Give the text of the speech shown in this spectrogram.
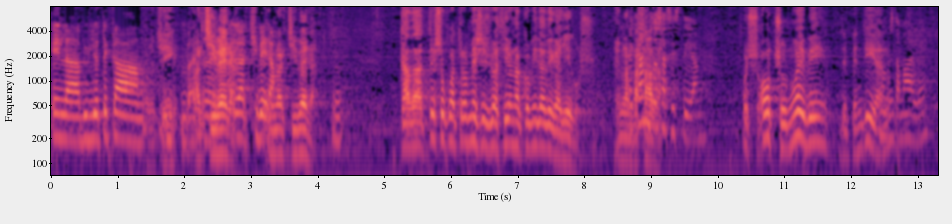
en la biblioteca Sí, eh, archivera. la archivera. Una archivera. Cada tres o cuatro meses yo hacía una comida de gallegos en la embajada. cantos asistían? Pues ocho, nueve, dependía. Non ¿no? está mal, eh?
